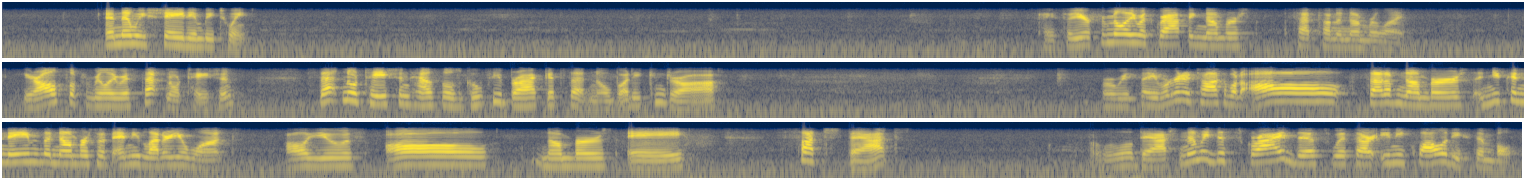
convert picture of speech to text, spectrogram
and then we shade in between. Okay, so you're familiar with graphing numbers sets on a number line. You're also familiar with set notation. Set notation has those goofy brackets that nobody can draw. Where we say we're going to talk about all set of numbers, and you can name the numbers with any letter you want. I'll use all numbers A such that, a little dash, and then we describe this with our inequality symbols.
